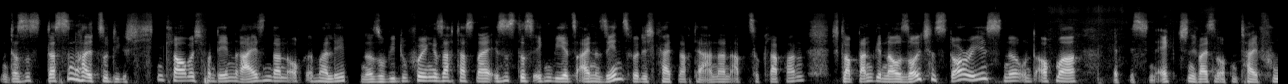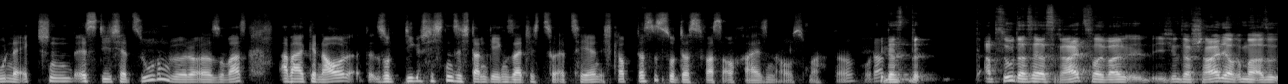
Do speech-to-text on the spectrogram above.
Und das ist, das sind halt so die Geschichten, glaube ich, von denen Reisen dann auch immer lebt. Ne? So wie du vorhin gesagt hast, naja, ist es das irgendwie jetzt eine Sehenswürdigkeit nach der anderen abzuklappern? Ich glaube, dann genau solche Stories, ne, und auch mal ein bisschen Action. Ich weiß nicht, ob ein Typhoon eine Action ist, die ich jetzt suchen würde oder sowas. Aber genau so die Geschichten sich dann gegenseitig zu erzählen. Ich glaube, das ist so das, was auch Reisen ausmacht, ne? oder? Das, Absolut, das ist ja das reizvoll, weil ich unterscheide auch immer, also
